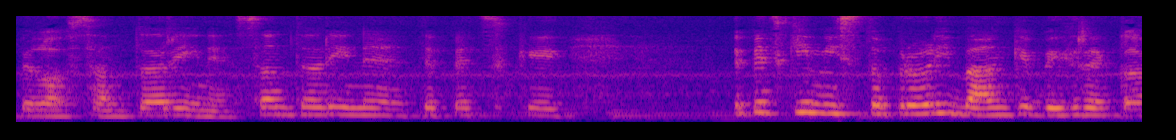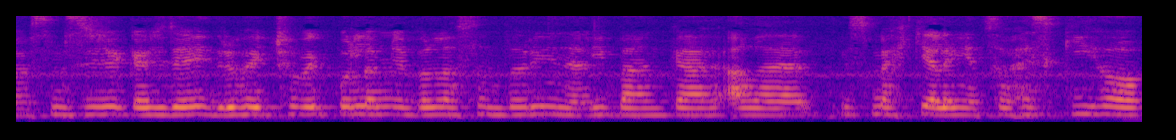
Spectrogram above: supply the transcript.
bylo Santorini. Santorini typicky typický místo pro líbánky, bych řekla. Myslím si, že každý druhý člověk podle mě byl na Santorini na líbánkách, ale my jsme chtěli něco hezkého,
